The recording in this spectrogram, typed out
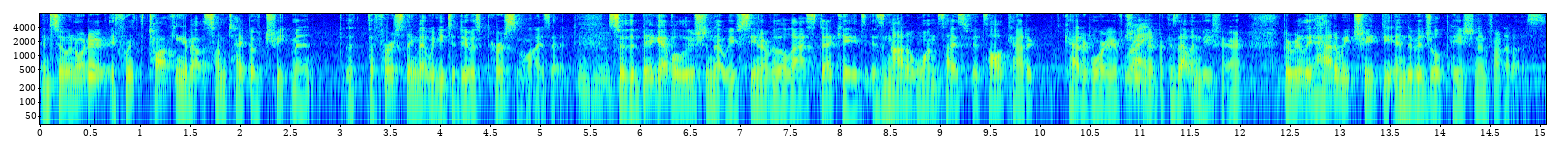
And so in order, if we're talking about some type of treatment, the, first thing that we need to do is personalize it. Mm-hmm. So the big evolution that we've seen over the last decades is not a one-size-fits-all cate- category of treatment, Right. because that wouldn't be fair, but really how do we treat the individual patient in front of us?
